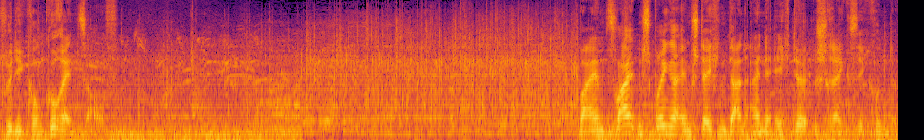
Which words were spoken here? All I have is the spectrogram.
für die Konkurrenz auf. Beim zweiten Springer im Stechen dann eine echte Schrecksekunde.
